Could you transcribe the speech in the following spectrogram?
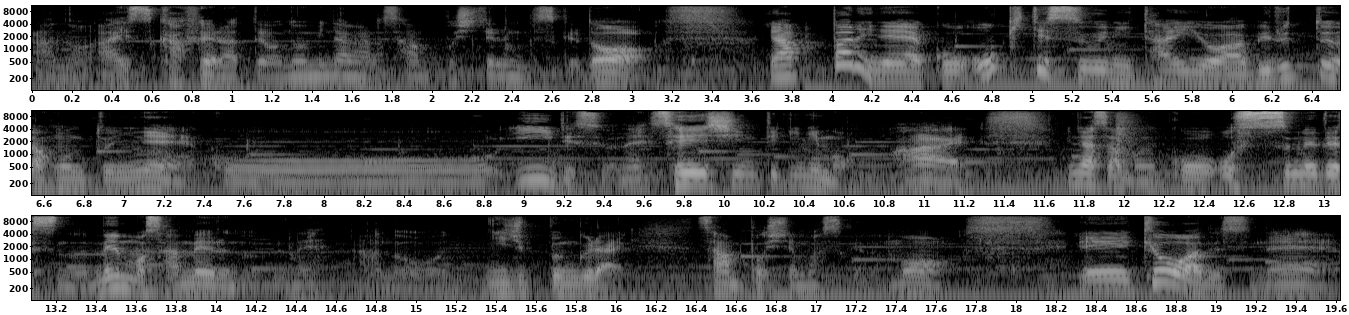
あのアイスカフェラテを飲みながら散歩してるんですけどやっぱりねこう起きてすぐに太陽を浴びるっていうのは本当にねこういいですよね。精神的にも。はい。皆さんもこうおすすめですので目も覚めるので20分ぐらい散歩してますけども、えー、今日はですね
